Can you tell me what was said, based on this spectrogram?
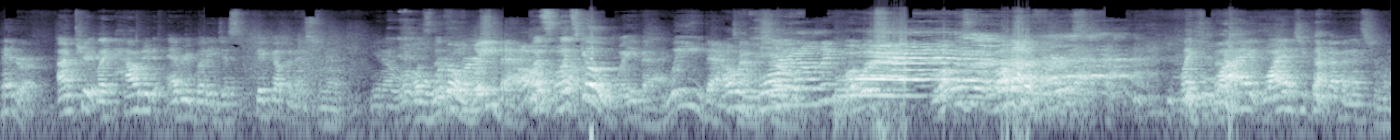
Pedro? I'm curious. Like, how did everybody just pick up an instrument? You know, what was Oh, the we're going first- way back. Oh, Let's wow. let's go way back. Way back. I was time. born and I was like, What was What was the what was the first? Like, why why did you pick up an instrument?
